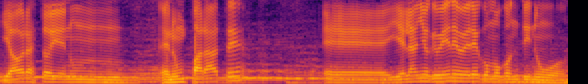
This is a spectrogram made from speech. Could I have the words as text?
y ahora estoy en un, en un parate eh, y el año que viene veré cómo continúo.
